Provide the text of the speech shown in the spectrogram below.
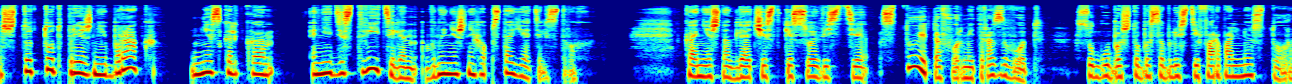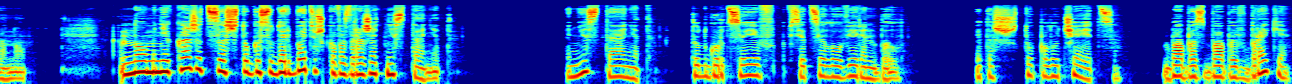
что тот прежний брак несколько недействителен в нынешних обстоятельствах. Конечно, для очистки совести стоит оформить развод — сугубо чтобы соблюсти формальную сторону. Но мне кажется, что государь-батюшка возражать не станет. Не станет. Тут Гурцеев всецело уверен был. Это что получается? Баба с бабой в браке?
